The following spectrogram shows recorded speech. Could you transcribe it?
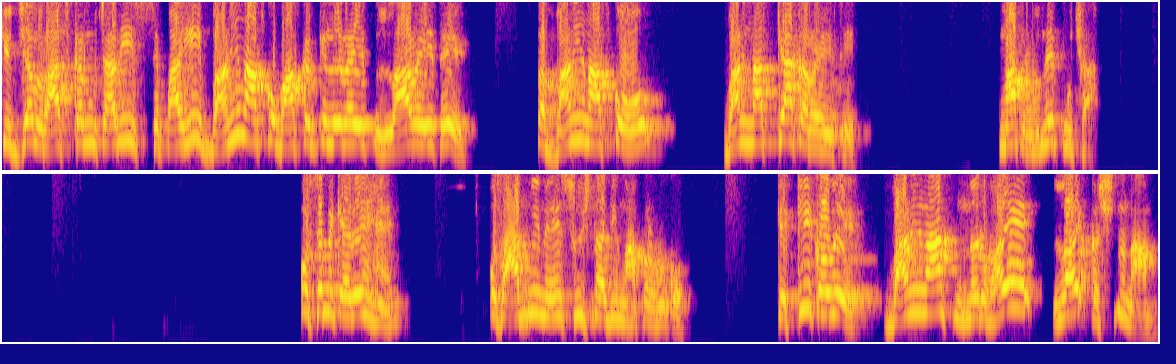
कि जब राज कर्मचारी सिपाही बाणीनाथ को बाँध करके ले रहे, ला रहे थे, तब बाणीनाथ को, बाणीनाथ क्या कर रहे थे? महाप्रभु ने पूछा। उस समय कह रहे हैं, उस आदमी ने सूचना दी महाप्रभु को कि की कवे, वाणीनाथ निर्भय लय कृष्ण नाम।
